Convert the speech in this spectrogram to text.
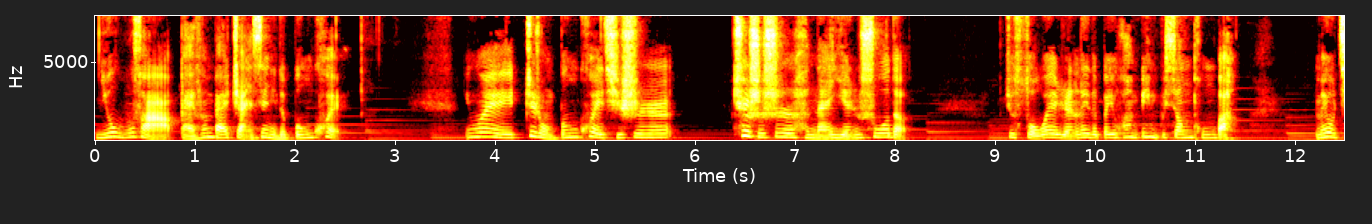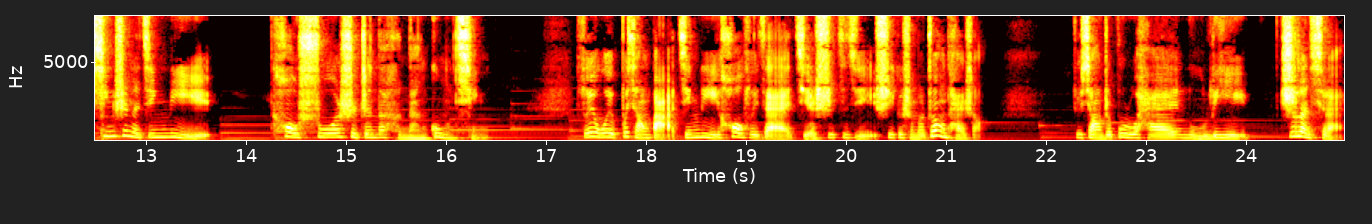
你又无法百分百展现你的崩溃，因为这种崩溃其实确实是很难言说的。就所谓人类的悲欢并不相通吧，没有亲身的经历，靠说是真的很难共情。所以我也不想把精力耗费在解释自己是一个什么状态上，就想着不如还努力支棱起来，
